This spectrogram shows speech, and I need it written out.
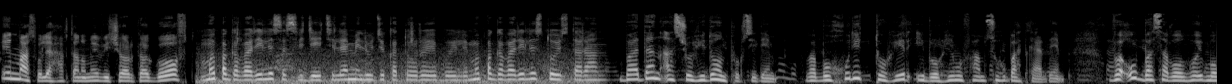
این مسئول هفتنامه ویچارکا گفت ما поговорили со свидетелями люди которые были мы поговорили с той стороны بعدن از شهیدان پرسیدیم و با бо худи тоҳир иброҳимов ҳам суҳбат кардем ва ӯ ба саволҳои мо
